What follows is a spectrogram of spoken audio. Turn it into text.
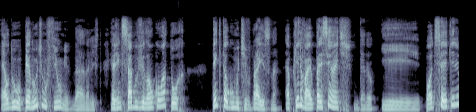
É o do penúltimo filme da, da lista. E a gente sabe o vilão com o ator. Tem que ter algum motivo pra isso, né? É porque ele vai aparecer antes, entendeu? E pode ser que ele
